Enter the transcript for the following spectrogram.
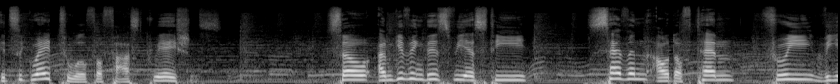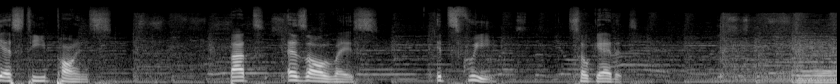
it's a great tool for fast creations. So I'm giving this VST 7 out of 10 free VST points. But as always, it's free, so get it.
